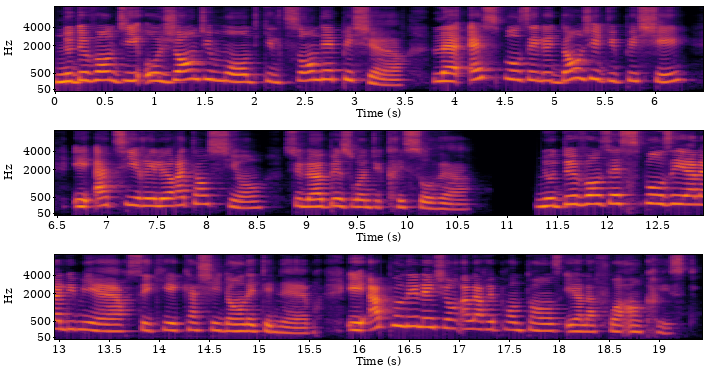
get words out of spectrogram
Nous devons dire aux gens du monde qu'ils sont des pécheurs, leur exposer le danger du péché et attirer leur attention sur leurs besoin du Christ Sauveur. Nous devons exposer à la lumière ce qui est caché dans les ténèbres et appeler les gens à la repentance et à la foi en Christ.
